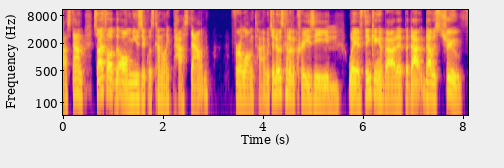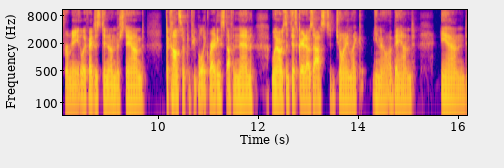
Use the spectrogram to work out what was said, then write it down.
passed down. So i thought that all music was kind of like passed down for a long time which i know is kind of a crazy Mm. way of thinking about it but that that was true for me. Like i just didn't understand the concept of people like writing stuff. And then when i was in fifth grade i was asked to join like you know a band. And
